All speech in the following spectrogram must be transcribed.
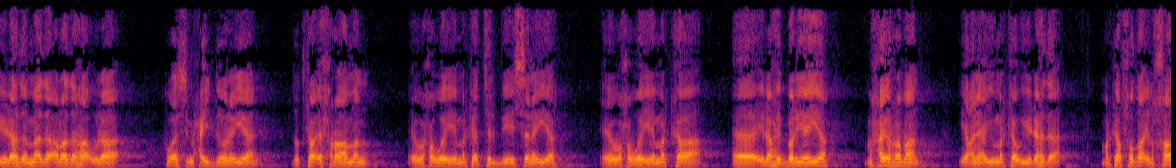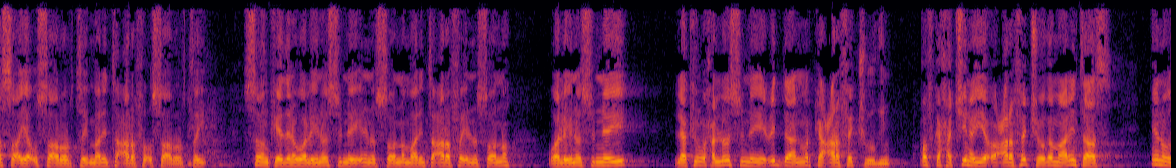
yidhaahdo maada araada haaulaa? Kuwaasi maxay doonayaan? Dadka ixraaman ee waxa weeye markaa talbiyeysanaya ee waxa weeye markaa ilaahay baryaya maxay rabaan? Yacni ayuu marka u yidhaahdaa. Marka fadaa'il khaasa ayaa u soo aroortay maalinta carafa u soo aroortay. Soonkeedana waa laynoo sunneeyey inaynu soonno maalinta carafa inaynu soonno waa laynoo sunneeyey. Laakiin waxaa loo sunneeyey ciddaan markaa carafa joogin. Qofka xajinaya oo carafa jooga maalintaas inuu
